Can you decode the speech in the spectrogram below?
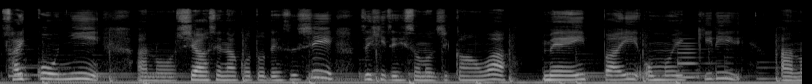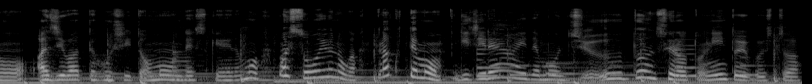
最高にあの幸せなことですしぜひぜひその時間は目いっぱい思いっきりあの味わってほしいと思うんですけれどももしそういうのがなくても疑似恋愛でも十分セロトニンという物質は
